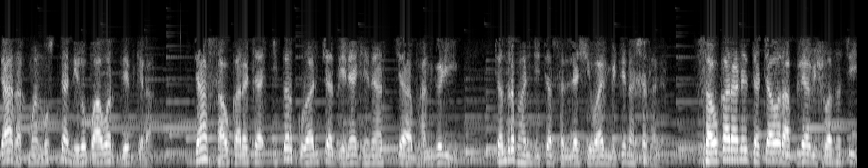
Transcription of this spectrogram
त्या रकमा नुसत्या निरोपावर देत गेला. त्या सावकाराच्या इतर कुळांच्या देण्या घेण्याच्या भानगडी चंद्रभांजीच्या सल्ल्याशिवाय मिटेनाशा झाल्या. सावकाराने त्याच्यावर आपल्या विश्वासाची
